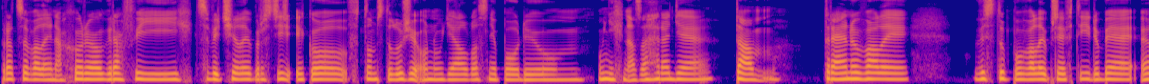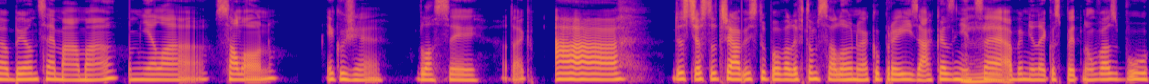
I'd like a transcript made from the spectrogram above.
pracovali na choreografiích, cvičili prostě jako v tom stylu, že on udělal vlastně pódium u nich na zahradě, tam trénovali, vystupovali, protože v té době eh, Beyoncé máma měla salon, jakože vlasy a tak. A dost často třeba vystupovali v tom salonu jako pro její zákaznice, mm. aby měli jako zpětnou vazbu.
